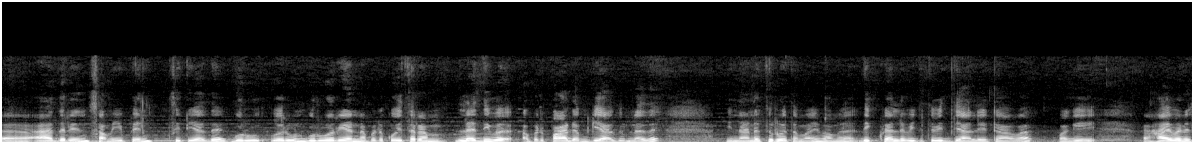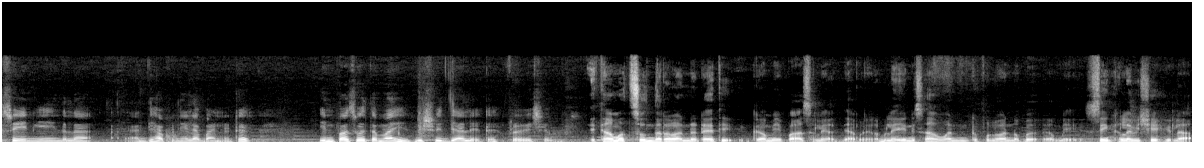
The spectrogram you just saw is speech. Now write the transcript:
ආදරෙන් සමීපෙන් සිටියද ගුරුවරුන් ගුරුවරියන් අපට කොයිතරම් ලැබිව අපට පාඩම් කියා දුන්නද ඉන් අනතුරුව තමයි මම දික්වැල්ල විජිත විද්‍යාලයට ආවා මගේ හයවන ශ්‍රේණියේ ඉඳලා අධ්‍යාපනය ලබන්නට ඉන් පසුව තමයි විශ්වවිද්‍යාලයට ප්‍රවේශ වුණේ. ඉතාමත් සුන්දර වන්නට ඇති ගමේ පාසලේ අධ්‍යාපනය ලැබලා ඒ නිසා වන්නට පුළුවන් ඔබ මේ සිංහල විෂයහිලා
